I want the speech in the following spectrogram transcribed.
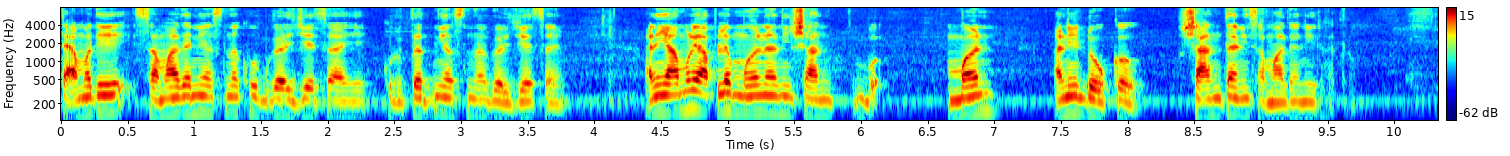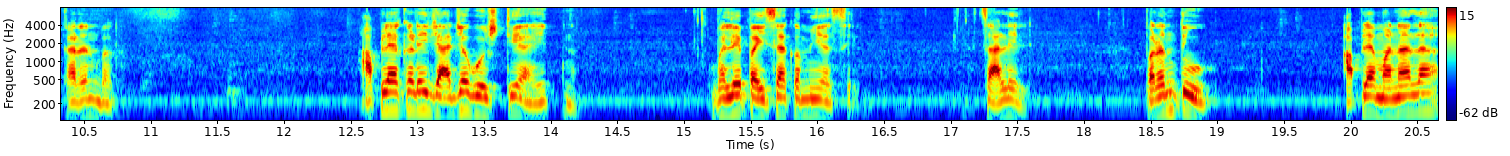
त्यामध्ये समाधानी असणं खूप गरजेचं आहे कृतज्ञ असणं गरजेचं आहे. आणि यामुळे आपलं मन आणि शांत मन आणि डोकं शांत आणि समाधानी राहतं. कारण बघा आपल्याकडे ज्या ज्या गोष्टी आहेत ना भले पैसा कमी असेल चालेल परंतु आपल्या मनाला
